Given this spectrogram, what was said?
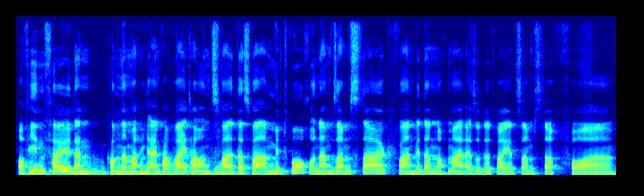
Auf jeden Fall, dann komm, dann mache ich einfach weiter. Und zwar, ja. das war am Mittwoch und am Samstag waren wir dann nochmal, also das war jetzt Samstag vor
